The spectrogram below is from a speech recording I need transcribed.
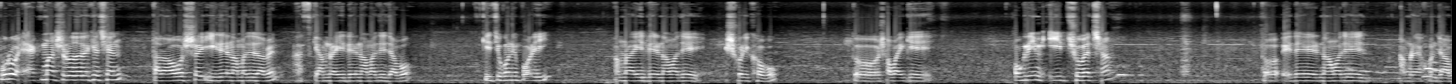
পুরো এক মাস রোজা রেখেছেন, তারা অবশ্যই ঈদের নামাজে যাবেন। আজকে আমরা ঈদের নামাজে যাব। কিছুক্ষণই পরেই আমরা ঈদের নামাজে শরিক হব। তো সবাইকে অগ্রিম ঈদ শুভেচ্ছা। তো এদের নামাজে আমরা এখন যাব।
